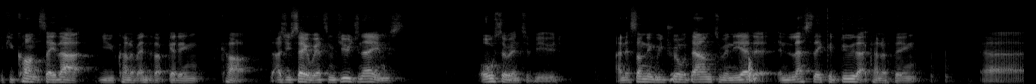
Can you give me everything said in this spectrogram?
if you can't say that, you kind of ended up getting cut. As you say, we had some huge names also interviewed, and it's something we drilled down to in the edit. Unless they could do that kind of thing, uh,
